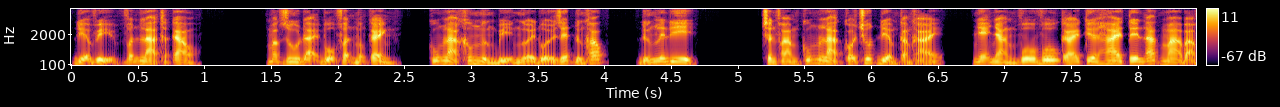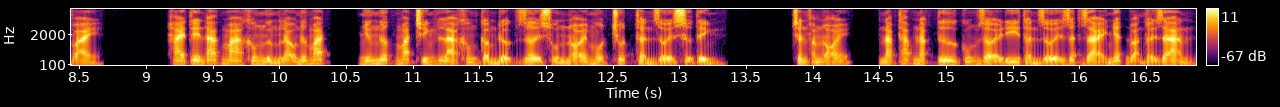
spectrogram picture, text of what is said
địa vị vẫn là thật cao. Mặc dù đại bộ phận mộng cảnh cũng là không ngừng bị người đuổi g i ế t đứng khóc, đứng lên đi. Trần phàm cũng là có chút điểm cảm khái, nhẹ nhàng vô vô cái kia hai tên ác ma bà vai. Hai tên ác ma không ngừng lau nước mắt, nhưng nước mắt chính là không cầm được rơi xuống nói một chút thần giới sự tình. Trần phàm nói, nạp tháp nạp tư cũng rời đi thần giới rất dài nhất đoạn thời gian,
